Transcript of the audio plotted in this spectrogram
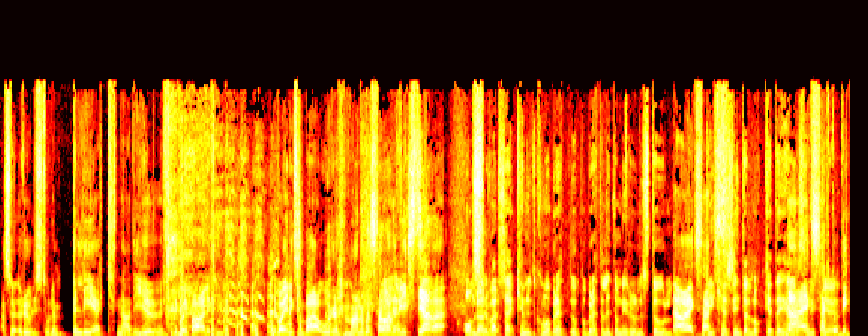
Alltså rullstolen bleknade ju, för det var ju bara liksom, det var ju liksom bara ormarna som var det viktiga va? Om du hade varit så här, kan du inte komma och berätta, upp och berätta lite om din rullstol? Ja, exakt. Det kanske inte har lockat dig heller Nej, så exakt. mycket. Och det,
